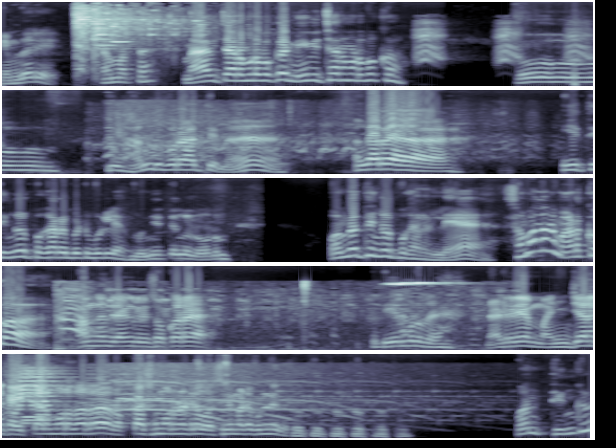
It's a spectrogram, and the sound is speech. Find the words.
ನಿಮ್ದ ರೀ. ಮತ್ತ? ನಾ ವಿಚಾರ ಮಾಡ್ಬೇಕು ನೀ ವಿಚಾರ ಮಾಡ್ಬೇಕು. ಓಹೋ ನೀ ಹಂಗ ಬರತ್ತೀನ ಹಂಗಾರ ಈ ತಿಂಗಳ ಪಗಾರ ಬಿಟ್ಬಿಡ್ಲಿ ಮುಂದಿನ ತಿಂಗಳು ನೋಡು ಒಂದ ತಿಂಗಳ ಪಗಾರ ಅಲ್ಲೇ ಸಮಾಧಾನ ಮಾಡ್ಕೋ. ಹಂಗಂದ್ರೆ ಹೆಂಗ್ರಿ ಸೌಕಾರ ಅದೇನ್ ಮಾಡ್ದ? ನಡ್ರಿ ಮಂಜಾನ ಕೈಕಾಲ್ ಮುರಿದಾರ ರೊಕ್ಕ ಸುಮಾರು ನಡ್ರಿ ವಸೂಲಿ ಥು. ಒಂದ್ ತಿಂಗಳ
